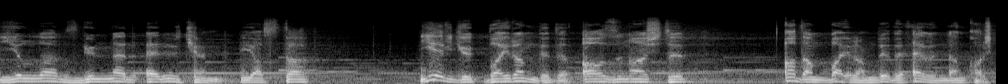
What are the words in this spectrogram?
yıllar, günler erirken yasta Yer gök bayram dedi ağzını açtı. Adam bayram dedi evinden kaçtı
